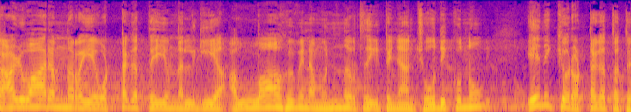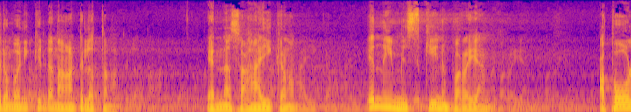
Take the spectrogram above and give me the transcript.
താഴ്വാരം നിറയെ ഒട്ടകത്തെയും നൽകിയ അള്ളാഹുവിനെ മുൻനിർത്തിയിട്ട് ഞാൻ ചോദിക്കുന്നു എനിക്കൊരൊട്ടകത്തെ തരും എനിക്കെന്റെ നാട്ടിലെത്തണം എന്നെ സഹായിക്കണം എന്ന് ഈ മിസ്കീന് പറയാണ്. അപ്പോൾ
